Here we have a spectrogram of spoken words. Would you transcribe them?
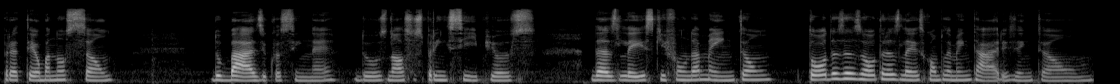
para ter uma noção do básico assim, né, dos nossos princípios, das leis que fundamentam todas as outras leis complementares. Então,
